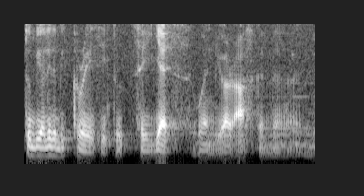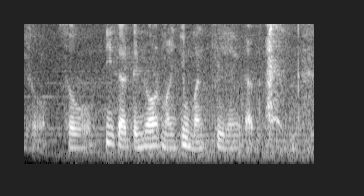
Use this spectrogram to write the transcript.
to be a little bit crazy to say yes when you are asked. Uh, so, so these are the normal human feeling that.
